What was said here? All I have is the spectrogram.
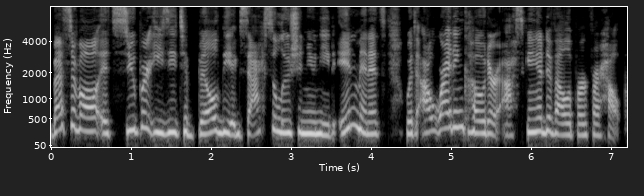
Best of all, it's super easy to build the exact solution you need in minutes without writing code or asking a developer for help.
